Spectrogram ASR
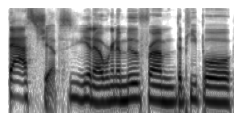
fast shifts. You know, we're going to move from the people,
